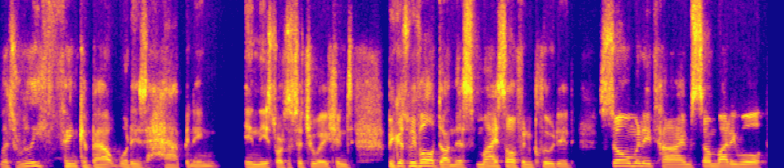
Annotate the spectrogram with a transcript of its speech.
let's really think about what is happening in these sorts of situations because we've all done this, myself included. So many times somebody will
